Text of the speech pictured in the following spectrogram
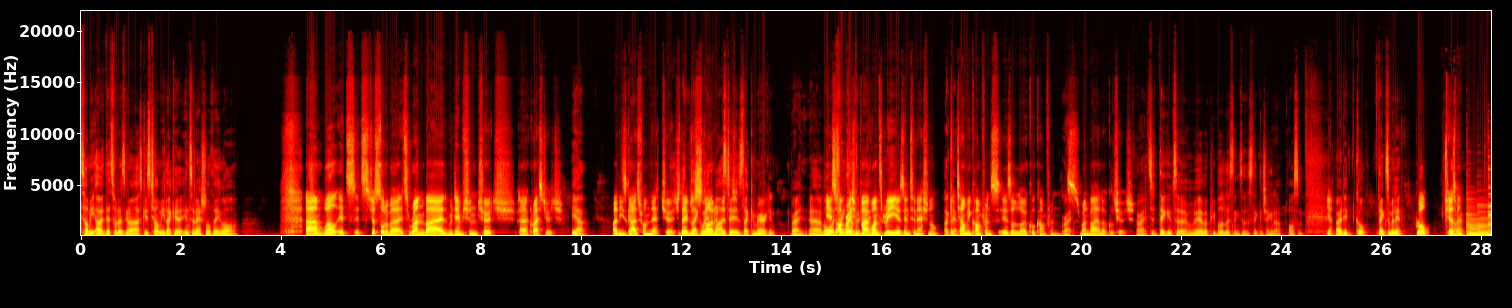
Tell me. Oh, that's what I was going to ask. Is tell me like an international thing or? Um, well, it's it's just sort of a it's run by the Redemption Church, uh, Christchurch, Yeah. By these guys from that church. They've like just where the started it. is like American, right? Uh, well, Yes, it's Ray Operation 513 is international. Okay. The Tell Me conference is a local conference Right. run by a local church. All right, so they can, so whoever people are listening to this, they can check it out. Awesome. Yeah. All right, dude. Cool. Thanks a million. Cool. Cheers, All man. right.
